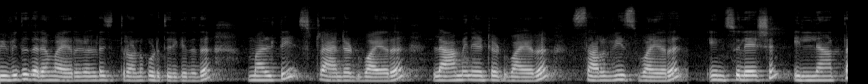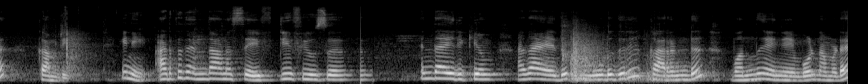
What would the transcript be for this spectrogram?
വിവിധ തരം വയറുകളുടെ ചിത്രമാണ് കൊടുത്തിരിക്കുന്നത്. Multi standard wire laminated wire service wire insulation ഇല്ലാത്ത കമ്പി. ഇനി അടുത്തത് എന്താണ്? സേഫ്റ്റി ഫ്യൂസ് എന്തായിരിക്കും? അതായത് കൂടുതൽ കറണ്ട് വന്നു കഴിഞ്ഞ് നമ്മുടെ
